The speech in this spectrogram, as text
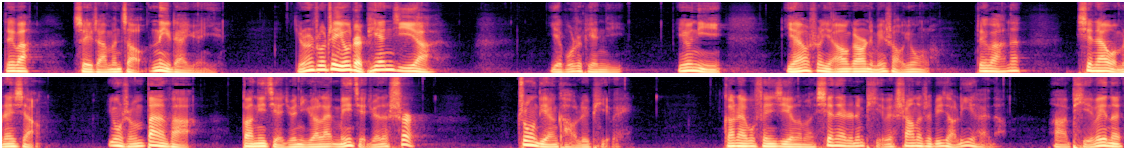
对吧？所以咱们找内在原因。有人说这有点偏激呀，也不是偏激，因为你眼药水、眼药膏你没少用了，对吧？那现在我们在想，用什么办法帮你解决你原来没解决的事儿？重点考虑脾胃。刚才不分析了吗？现在人的脾胃伤的是比较厉害的。啊，脾胃呢，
